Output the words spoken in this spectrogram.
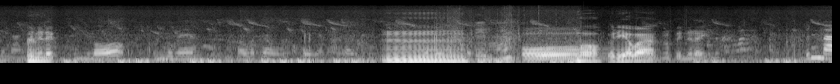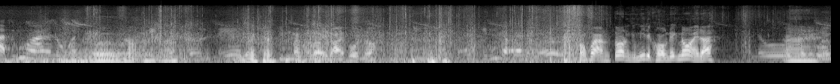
นี่ไหนเออเป็นเล็กบ่คุณบ่แม่นเขาก็เจ้าไปอย่างนั้นเลยอืมเต็มโอ้บ่ไปเดียวว่ามันเป็นอะไรนะเป็นบาดเป็นหัวเลยลูกอะเออเนาะเอาเอาเออเด้ได้ฉันกินมันอะไรหลายโพดเนาะกินจักได้เลยเออของฝากต้นก็มีแต่ของเด็กน้อยนะดู อ่าขอบคุณ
